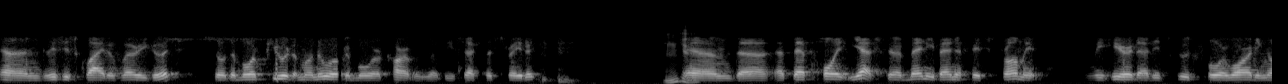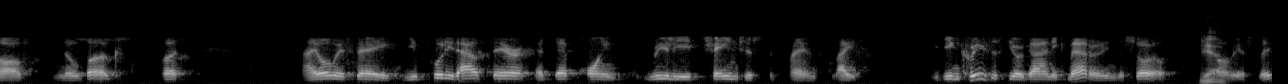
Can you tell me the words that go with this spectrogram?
And this is quite a very good. So the more pure the manure, the more carbon will be sequestrated. okay. And uh, at that point, yes, there are many benefits from it. We hear that it's good for warding off, you know, bugs. But I always say, you put it out there. At that point, really, it changes the plant's life. It increases the organic matter in the soil, Yeah. obviously.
